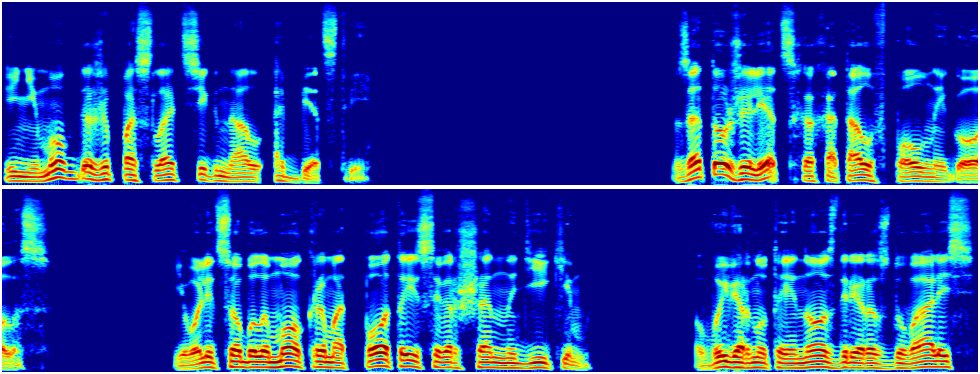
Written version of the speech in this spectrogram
и не мог даже послать сигнал о бедствии. Зато жилец хохотал в полный голос. Его лицо было мокрым от пота и совершенно диким. Вывернутые ноздри раздувались,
